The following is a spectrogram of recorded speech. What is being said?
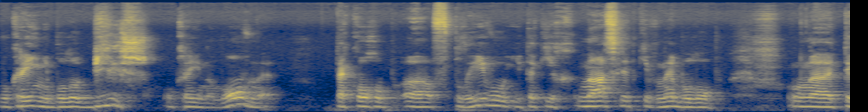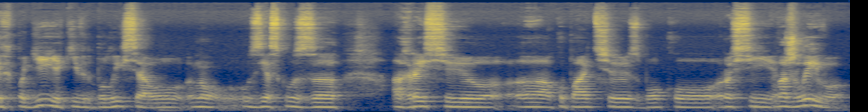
в Україні було більш україномовне, такого б е, впливу і таких наслідків не було б е, тих подій, які відбулися у, ну, у зв'язку з агресією, е, окупацією з боку Росії. Важливо,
